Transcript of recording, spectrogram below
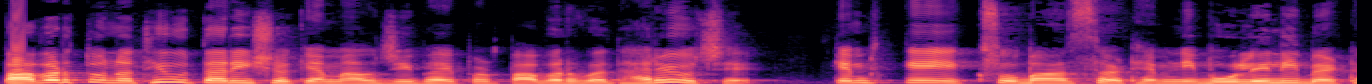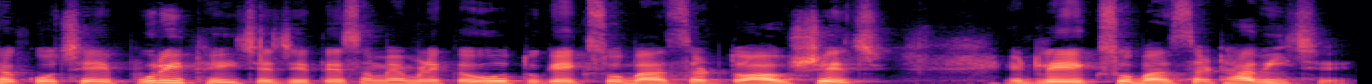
પાવર તો નથી ઉતારી શક્યા માવજીભાઈ, પણ પાવર વધાર્યો છે. કેમ કે એકસો બાસઠ એમની બોલેલી બેઠકો છે એ પૂરી થઈ છે. જે તે સમયે એમણે કહ્યું હતું કે એકસો બાસઠ તો આવશે જ. એટલે એકસો બાસઠ આવી છે.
